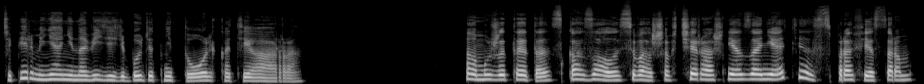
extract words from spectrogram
Теперь меня ненавидеть будет не только Тиара. «А может, это сказалось ваше вчерашнее занятие с профессором?»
